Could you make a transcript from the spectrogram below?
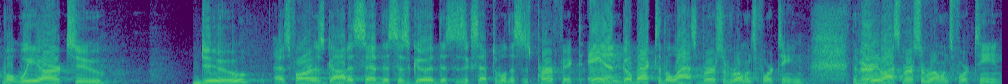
what we are to do as far as God has said this is good, this is acceptable, this is perfect. And go back to the last verse of Romans 14, the very last verse of Romans 14.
